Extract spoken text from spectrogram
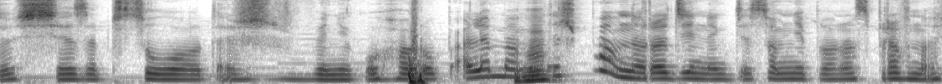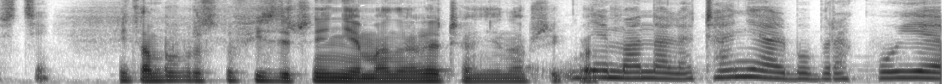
coś się zepsuło też w wyniku chorób, ale mamy Mhm. też pełno rodziny, gdzie są niepełnosprawności. I tam po prostu fizycznie nie ma na leczenie na przykład. Nie ma na leczenie, albo brakuje,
